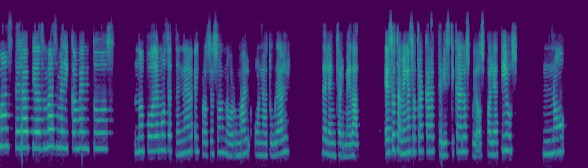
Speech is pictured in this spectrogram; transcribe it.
más terapias, más medicamentos, no podemos detener el proceso normal o natural de la enfermedad. Eso también es otra característica de los cuidados paliativos. No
